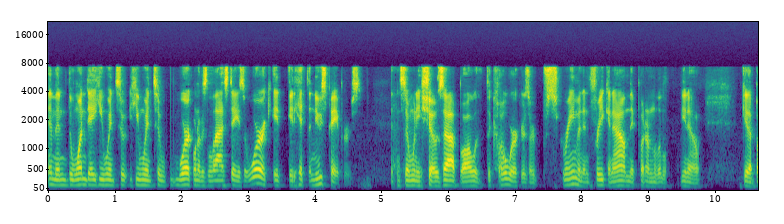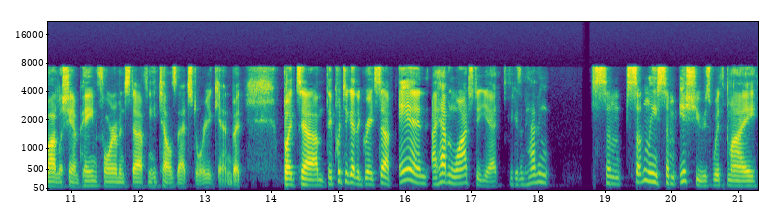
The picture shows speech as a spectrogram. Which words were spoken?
and then the one day he went to he went to work one of his last days of work. It it hit the newspapers, and so when he shows up, all of the coworkers are screaming and freaking out, and they put on a little you know get a bottle of champagne for him and stuff, and he tells that story again. But but um, they put together great stuff, and I haven't watched it yet because I'm having some suddenly some issues with my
